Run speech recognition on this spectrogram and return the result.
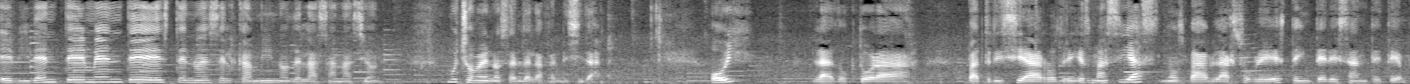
Evidentemente este no es el camino de la sanación, mucho menos el de la felicidad. Hoy la doctora Patricia Rodríguez Macías nos va a hablar sobre este interesante tema,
